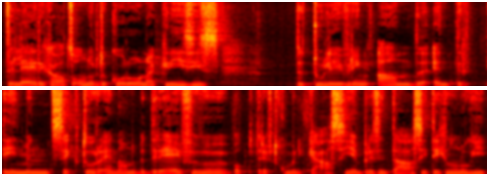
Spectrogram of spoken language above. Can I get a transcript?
te lijden gehad onder de coronacrisis. De toelevering aan de entertainmentsector en aan de bedrijven wat betreft communicatie en presentatietechnologie,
